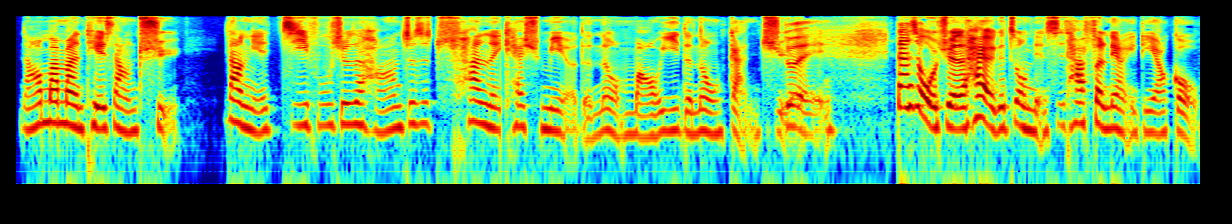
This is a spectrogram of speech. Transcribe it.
然后慢慢贴上去，让你的肌肤就是好像就是穿了 cashmere 的那种毛衣的那种感觉。对，但是我觉得还有一个重点是，它分量一定要够。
